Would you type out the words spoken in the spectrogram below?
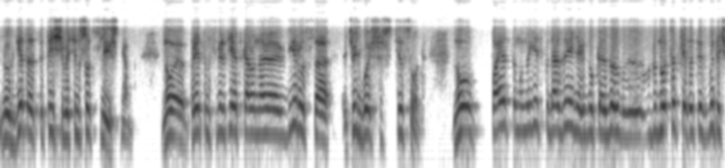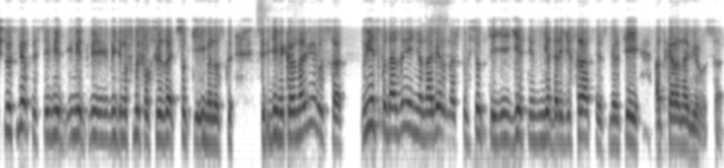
ну, где-то 1800 с лишним. Но при этом смертей от коронавируса чуть больше 600. Ну, Поэтому, ну, есть подозрение, ну, ну, ну все-таки эту избыточную смертность имеет, имеет, видимо, смысл связать все-таки именно с, с эпидемией коронавируса. Но есть подозрение, наверное, что все-таки есть недорегистрация смертей от коронавируса.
